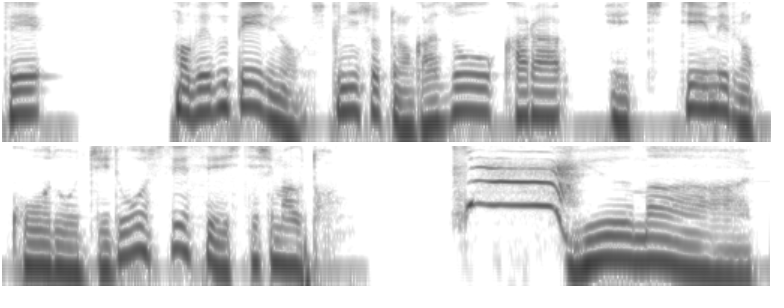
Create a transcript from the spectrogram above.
て、まあ、ウェブページのスクリーンショットの画像から、HTML のコードを自動生成してしまうと。いう、まあ、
